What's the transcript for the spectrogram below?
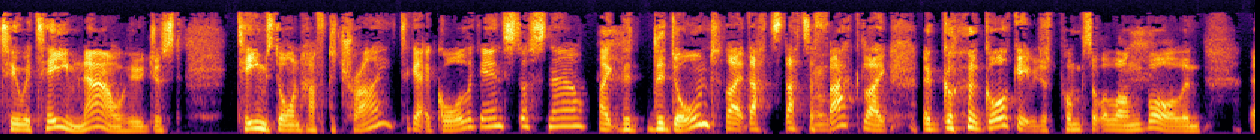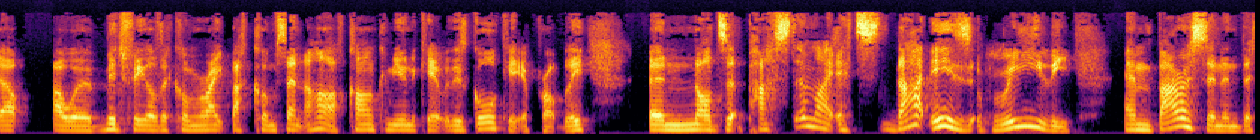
To a team now who just teams don't have to try to get a goal against us now. Like they, they don't. Like that's that's a Oh. fact. Like a, go- a goalkeeper just pumps up a long ball, and uh, our midfielder come right back, come centre half, can't communicate with his goalkeeper properly, and nods it past him. Like it's that is really embarrassing, and the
